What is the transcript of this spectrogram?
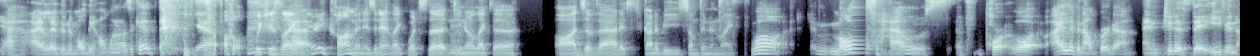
yeah i lived in a moldy home when i was a kid yeah so, which is like uh, very common isn't it like what's the mm-hmm. do you know mm-hmm. like the odds of that it's got to be something in like well most house poor well i live in alberta and to this day even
